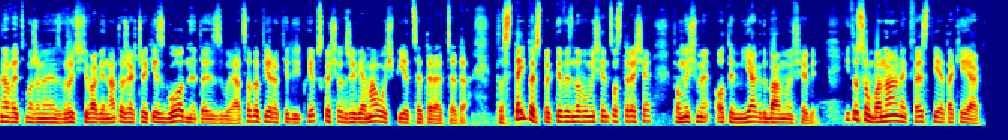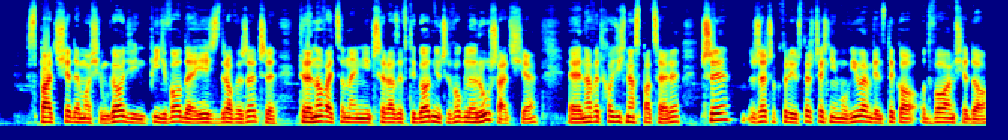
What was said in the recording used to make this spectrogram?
Nawet możemy zwrócić uwagę na to, że jak człowiek jest głodny, to jest zły, a co dopiero, kiedy kiepsko się odżywia, mało śpi, etc., etc. To z tej perspektywy, znowu myśląc o stresie, pomyślmy o tym, jak dbamy o siebie. I to są banalne kwestie, takie jak spać 7-8 godzin, pić wodę, jeść zdrowe rzeczy, trenować co najmniej 3 razy w tygodniu, czy w ogóle ruszać się, e, nawet chodzić na spacery, czy rzecz, o której już też wcześniej mówiłem, więc tylko odwołam się do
